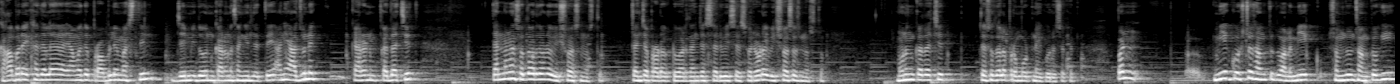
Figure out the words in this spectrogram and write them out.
का बरं एखाद्याला यामध्ये प्रॉब्लेम असतील जे मी दोन कारणं सांगितले ते आणि अजून एक कारण कदाचित त्यांना ना स्वतःवर तेवढा विश्वास नसतो. त्यांच्या प्रॉडक्टवर त्यांच्या सर्व्हिसेसवर एवढा विश्वासच नसतो. म्हणून कदाचित ते स्वतःला प्रमोट नाही करू शकत. पण मी एक गोष्ट सांगतो तुम्हाला. मी एक समजून सांगतो की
